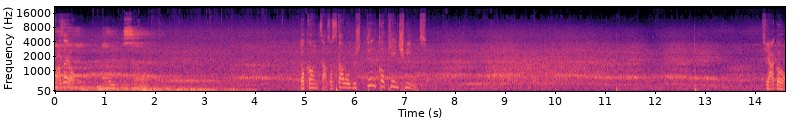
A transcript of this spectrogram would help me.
2-0. Do końca zostało już tylko 5 minut. Thiago.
